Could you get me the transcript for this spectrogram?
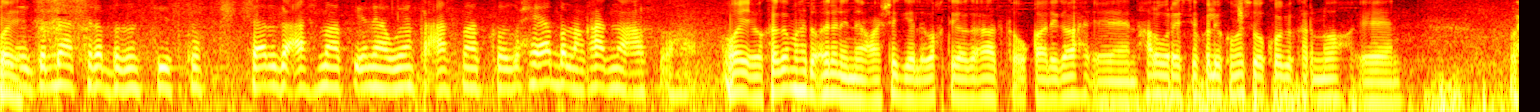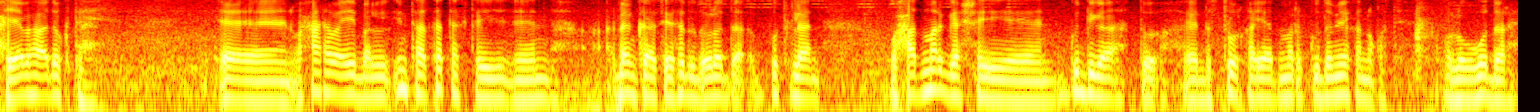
inay gabdhaha tiro badan siiso wasaaradda caafimaadka inay haweenka caafimaadkooda waxyaaba ballanqaad noocaas u ahaa. Way kaga mahad celinayna caasho geele waqtigaaga aadka u qaaliga ah hal waraysi koley kuma soo koobi karno waxyaabaha aad og tahay waxaan rabay bal intaad ka tagtay dhanka siyaasadda dowladda puntland waxaad mar gashay guddiga dastuurka ayaad mar guddoomiye ka noqotay oo lagugu daray.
